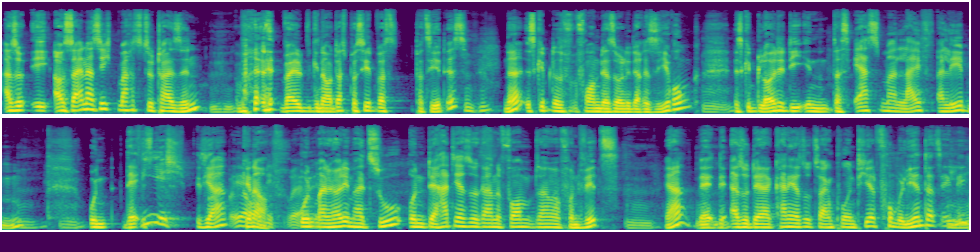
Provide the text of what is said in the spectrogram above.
Also ich- aus seiner Sicht macht es total Sinn, weil, weil genau das passiert, was passiert ist. Ne? Es gibt eine Form der Solidarisierung. Es gibt Leute, die ihn das erste Mal live erleben. Und der Wie ich. Ja, ja genau. Und man hört ihm halt zu und der hat ja sogar eine Form, sagen wir, von Witz. Ja, der, also der kann ja sozusagen pointiert formulieren tatsächlich.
